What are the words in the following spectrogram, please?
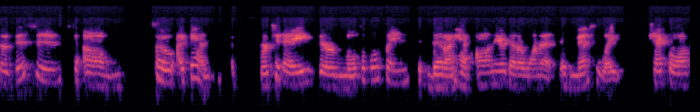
So this is um, so again for today. There are multiple things that I have on there that I want to mentally check off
